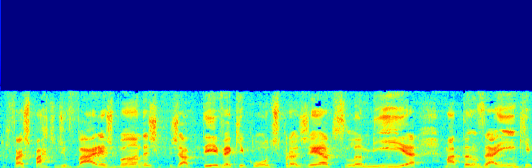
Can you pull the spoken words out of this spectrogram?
que faz parte de várias bandas, já teve aqui com outros projetos, Lamia, Matanza Inc.,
